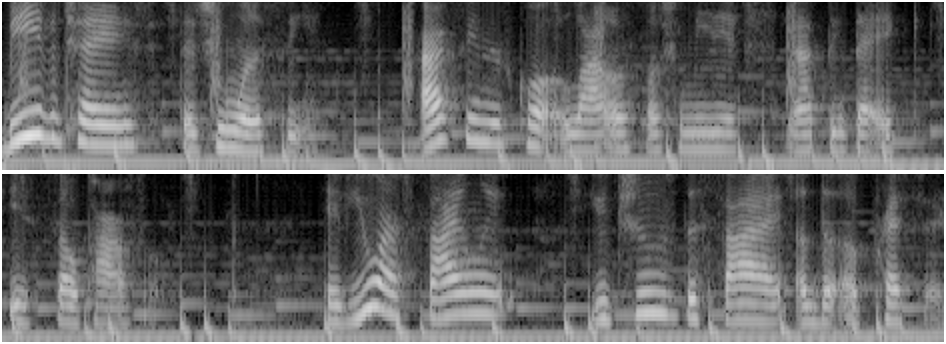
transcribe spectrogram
be the change that you want to see. I've seen this quote a lot on social media, and I think that it is so powerful. If you are silent, you choose the side of the oppressor.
